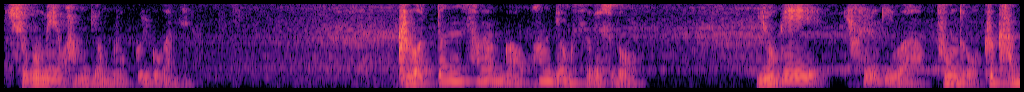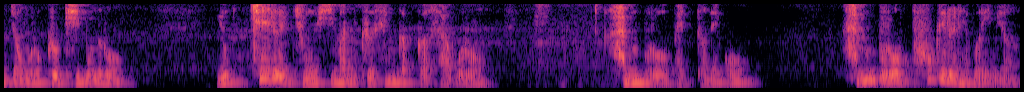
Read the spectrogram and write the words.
죽음의 환경으로 끌고 갑니다. 그 어떤 상황과 환경 속에서도 육의 혈기와 분으로 그 감정으로 그 기분으로 육체를 중심한 그 생각과 사고로 함부로 뱉어내고 함부로 포기를 해버리며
